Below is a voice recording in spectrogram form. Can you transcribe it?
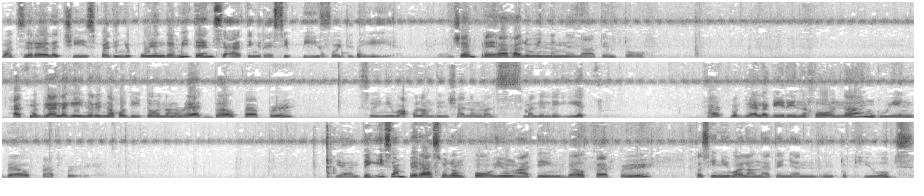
mozzarella cheese, pwede nyo po yung gamitin sa ating recipe for today. Yan, syempre, hahaluin lang na natin to. At maglalagay na rin ako dito ng red bell pepper. So, iniwa ko lang din siya ng mas maliliit. At maglalagay rin ako ng green bell pepper. Yan. Tig isang piraso lang po yung ating bell pepper. Tapos hiniwa lang natin yan into cubes.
